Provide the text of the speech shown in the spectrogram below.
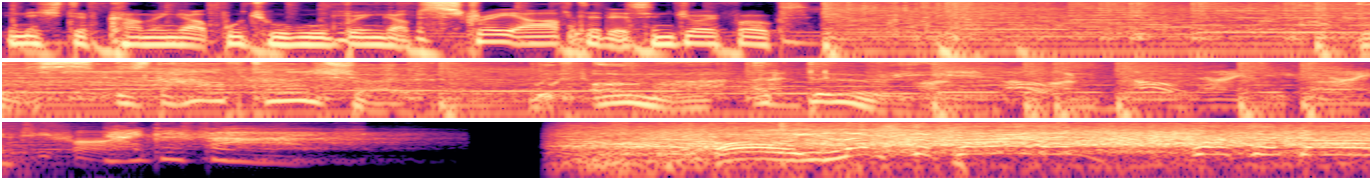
initiative coming up, which we will bring up straight after this. Enjoy, folks. This is the halftime show with Omar Adouri. On oh, Pulse 95. 95. Oh, he loves the fire then. What a goal!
